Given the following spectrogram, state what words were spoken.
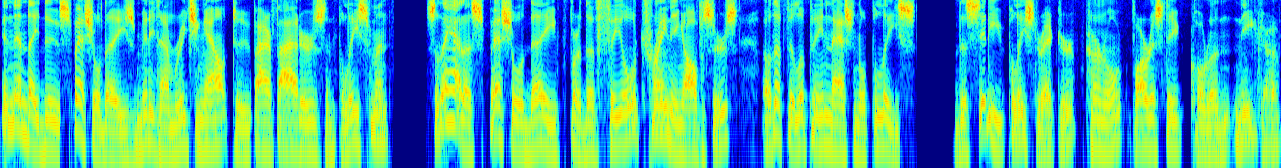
And then they do special days, many times reaching out to firefighters and policemen. So they had a special day for the field training officers of the Philippine National Police. The city police director, Colonel Forresty Coronica,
